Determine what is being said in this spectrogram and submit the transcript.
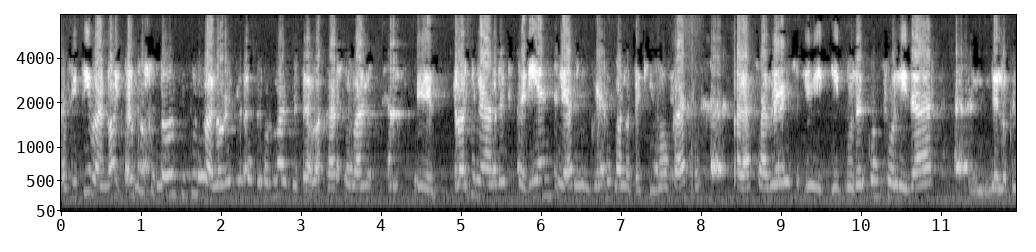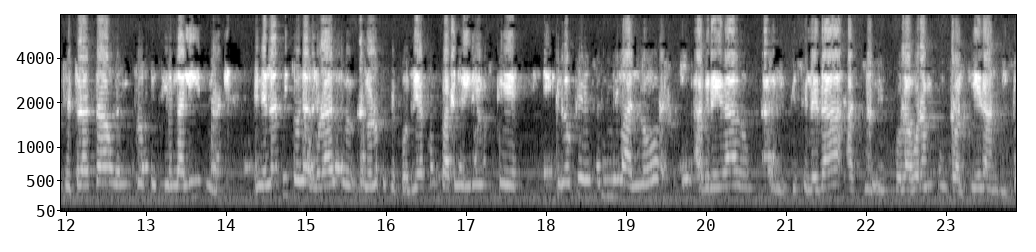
positiva, ¿no? Yo creo que todos esos valores y esas formas de trabajar se van, eh, te van generando experiencias, incluso cuando te equivocas, para saber y, y poder consolidar de lo que se trata un profesionalismo. En el ámbito laboral, yo lo que te podría compartir es que creo que es un valor agregado que se le da a quienes colaboran con cualquier ámbito.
